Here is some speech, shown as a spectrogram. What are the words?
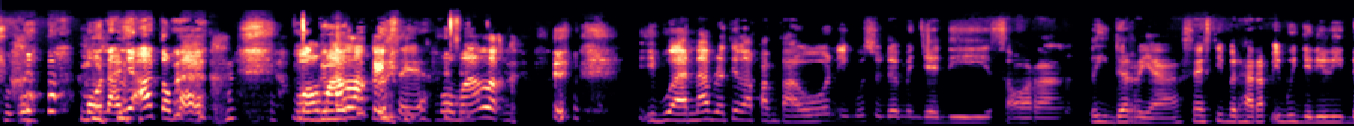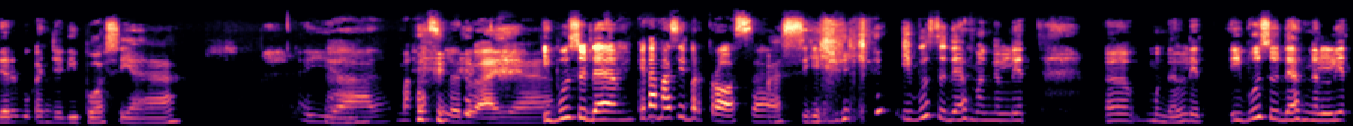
mau nanya atau mau mau gelut malak ya. saya? Mau malak. Ibu Ana berarti 8 tahun, Ibu sudah menjadi seorang leader ya. Saya sih berharap Ibu jadi leader bukan jadi bos ya. Iya, makasih loh doanya. Ibu sudah Kita masih berproses. asik. Ibu sudah mengelit eh, mengelit. Ibu sudah ngelit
